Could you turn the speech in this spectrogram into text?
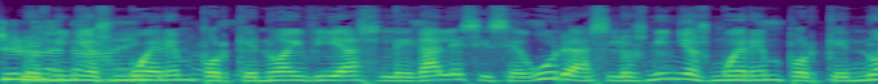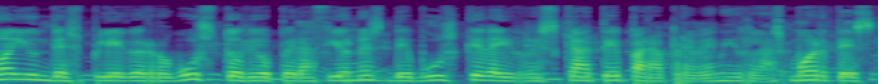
Los niños mueren porque no hay vías legales y seguras. Los niños mueren porque no hay un despliegue robusto de operaciones de búsqueda y rescate para prevenir las muertes.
